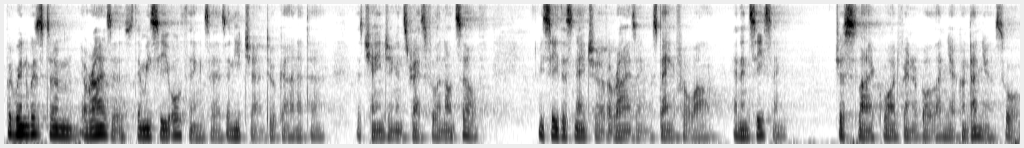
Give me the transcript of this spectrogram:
But when wisdom arises, then we see all things as anicca, dukkha, anatta, as changing and stressful and not self. We see this nature of arising, staying for a while, and then ceasing, just like what Venerable Anya Kondanya saw.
